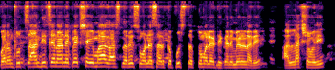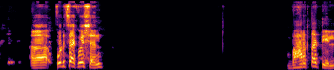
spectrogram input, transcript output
परंतु चांदीच्या नाण्यापेक्षाही महाग असणारे सोन्यासारखं पुस्तक तुम्हाला या ठिकाणी मिळणार आहे. आलं लक्षामध्ये? पुढचा क्वेश्चन भारतातील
